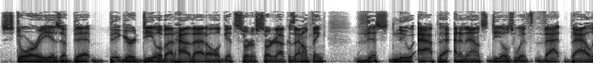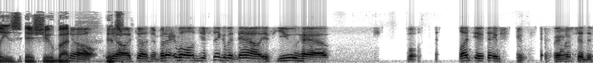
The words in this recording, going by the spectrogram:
story is a bit bigger deal about how that all gets sort of sorted out because I don't think this new app that announced deals with that Bally's issue. But No, it's, no, it doesn't. But I- well, just think of it now. If you have, well, let if they said the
